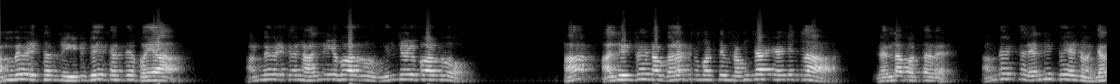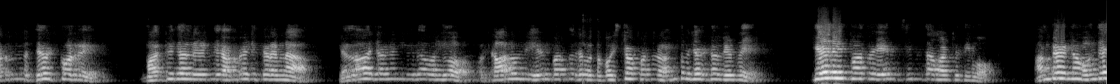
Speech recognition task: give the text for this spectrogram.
ಅಂಬೇಡ್ಕರ್ನ ಇಡ್ಬೇಕಂದ್ರೆ ಭಯ. ಅಂಬೇಡ್ಕರ್ನ ಅಲ್ಲಿ ಇಡಬಾರ್ದು, ಇಲ್ಲಿ ಇಡಬಾರ್ದು. ಆ ಅಲ್ಲಿಟ್ರೆ ನಾವು ಗಲಾಟೆ ಮಾಡ್ತೀವಿ. ನಮ್ ಜಾಗ ಹೇಳಿಲ್ಲ? ಇವೆಲ್ಲ ಬರ್ತವೆ. ಅಂಬೇಡ್ಕರ್ ಎಲ್ಲಿಟ್ರೆ ಏನು? ಎಲ್ಲರನ್ನ ಸೇರ್ಸ್ಕೊಡ್ರಿ. ಮಧ್ಯದಲ್ಲಿ ಅಂಬೇಡ್ಕರ್ ಅನ್ನ ಎಲ್ಲಾ ಜನರಿಗೆ ಒಂದು ಕಾನೂನು ಏನ್ ಬರ್ತದೆ ಒಂದು ಬಸ್ ಸ್ಟಾಪ್ ಅಂದ್ರೆ ಅಂತ ಜಾಗದಲ್ಲಿ ಇರ್ರಿ. ಕೇರಿಗೆ ಮಾತ್ರ ಏನ್ ಸೀಮಿತ ಮಾಡ್ತಿದೀವೋ ಅಂಬೇಡ್ಕರ್ ಒಂದೇ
